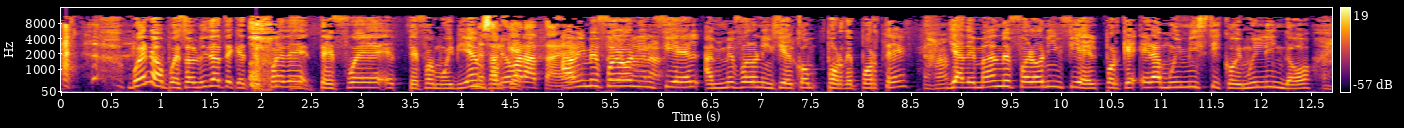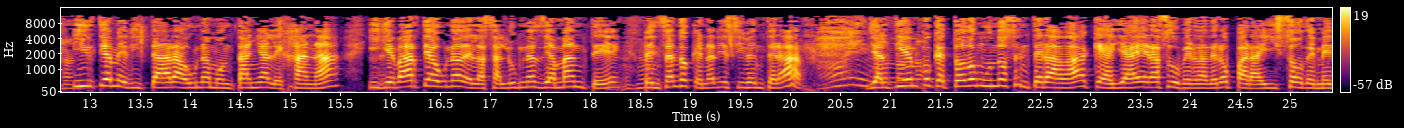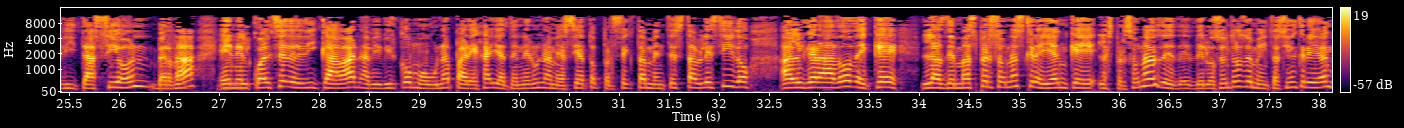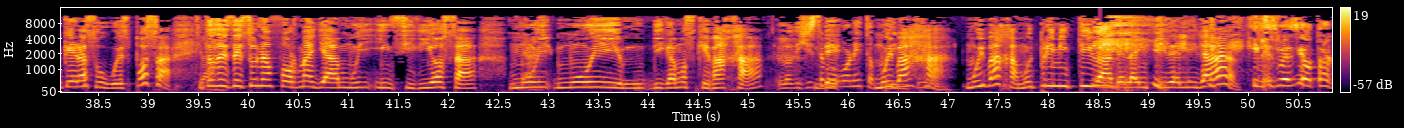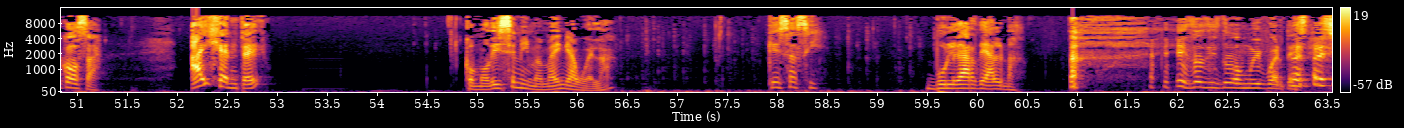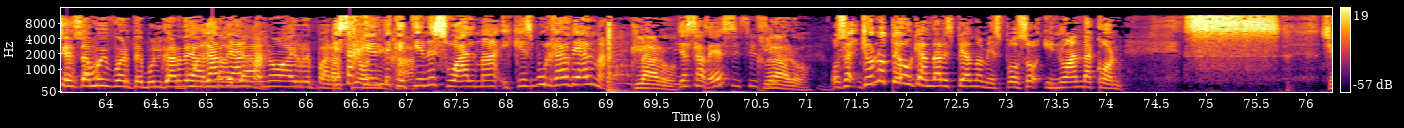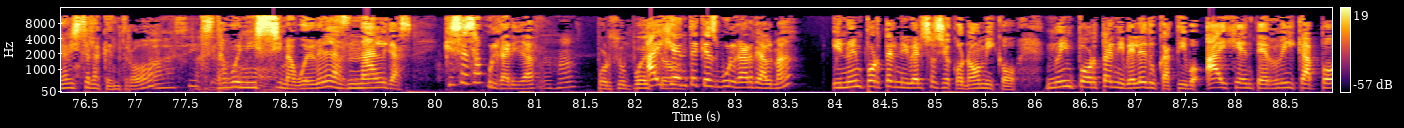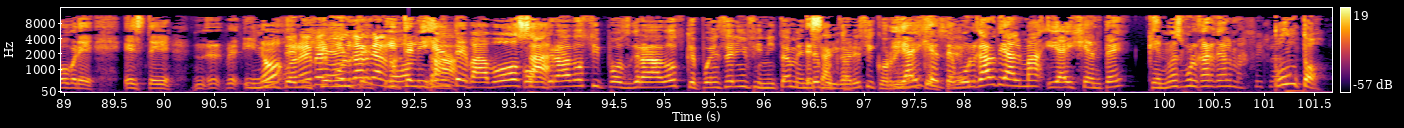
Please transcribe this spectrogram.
Bueno, pues olvídate que te fue de, te fue, te fue muy bien. Me salió barata, ¿eh? A mí me fueron infiel, a mí me fueron infiel con- por deporte Ajá. y además me fueron infiel porque era muy místico y muy lindo irte a meditar a una montaña lejana y llevarte a una de las alumnas diamante pensando que nadie se iba a enterar. Ay, y no, al tiempo no. que todo mundo se enteraba que allá era su verdadero paraíso de meditación, ¿verdad? En el cual se dedicaban a vivir como una pareja y a tener un ameaciato perfectamente establecido, al grado de que las demás personas creían que, las personas de, de- de los centros de meditación creían que era su esposa. Entonces es una forma ya muy insidiosa, muy, muy, digamos que baja. Lo dijiste de- muy bonito, Muy primitiva. baja, muy baja, muy primitiva de la infidelidad. y les voy a decir otra cosa. Hay gente, como dice mi mamá y mi abuela, que es así. Vulgar de alma. Eso sí estuvo muy fuerte. ¿No es precioso? Está muy fuerte, vulgar de vulgar alma. de ya alma. no hay reparación. Esa gente hija. que tiene su alma y que es vulgar de alma. Claro. ¿Ya sabes? Sí, sí, sí. Claro. O sea, yo no tengo que andar espiando a mi esposo y no anda con. "Sss, ¿Ya viste la que entró? Ah, sí, Está claro. buenísima, vuelven las nalgas. ¿Qué es esa vulgaridad? Por supuesto. Hay gente que es vulgar de alma y no importa el nivel socioeconómico, no importa el nivel educativo. Hay gente rica, pobre, este, y no. Whatever, vulgar de alma. Inteligente, babosa. Con grados y posgrados que pueden ser infinitamente Exacto. vulgares y Y corrientes. hay gente ¿eh? vulgar de alma y hay gente que no es vulgar de alma. Sí, claro. Punto.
